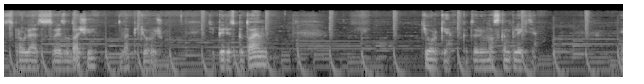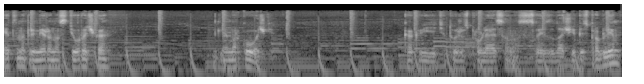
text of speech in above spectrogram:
справляется со своей задачей на пятерочку. Теперь испытаем терки, которые у нас в комплекте. Это, например, у нас терочка для морковочки. Как видите, тоже справляется она со своей задачей без проблем.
